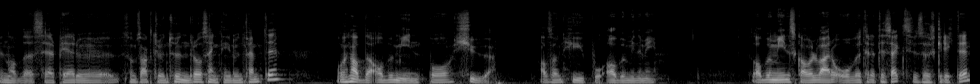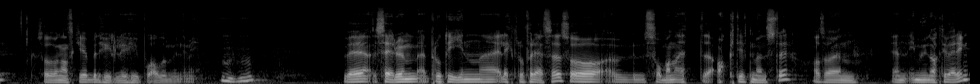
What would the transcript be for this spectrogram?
Hun hadde CRP som sagt rundt 100 og senkning rundt 50. Og hun hadde albumin på 20, altså en hypoalbuminemi. Så albumin skal vel være over 36, hvis jeg husker riktig. Så det var ganske betydelig hypoalbuminemi. Mhm. Ved serum protein elektroforese så så man et aktivt mønster, altså en, en immunaktivering.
